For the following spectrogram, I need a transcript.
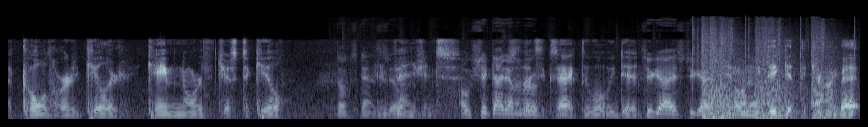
A cold-hearted killer came north just to kill Don't stand in still. vengeance. Oh shit, guy down So the that's exactly what we did. Two guys, two guys. And when we did get to combat,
